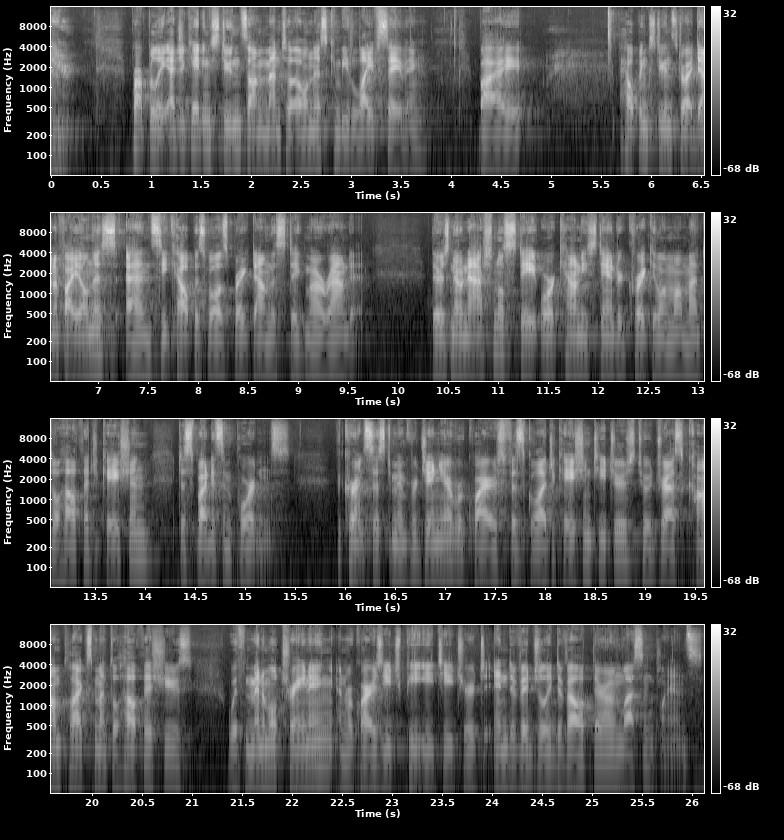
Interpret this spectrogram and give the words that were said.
Properly educating students on mental illness can be life saving by helping students to identify illness and seek help as well as break down the stigma around it. There is no national, state, or county standard curriculum on mental health education, despite its importance. The current system in Virginia requires physical education teachers to address complex mental health issues with minimal training and requires each PE teacher to individually develop their own lesson plans.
